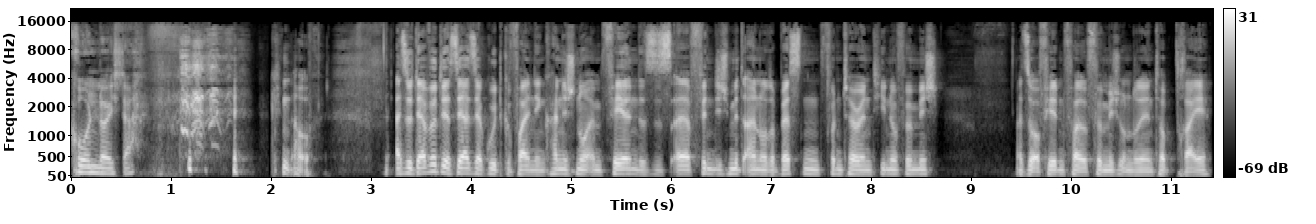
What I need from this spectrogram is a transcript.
Kronleuchter. Genau. Also der wird dir sehr, sehr gut gefallen. Den kann ich nur empfehlen. Das ist, äh, finde ich, mit einer der besten von Tarantino für mich. Also auf jeden Fall für mich unter den Top 3.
